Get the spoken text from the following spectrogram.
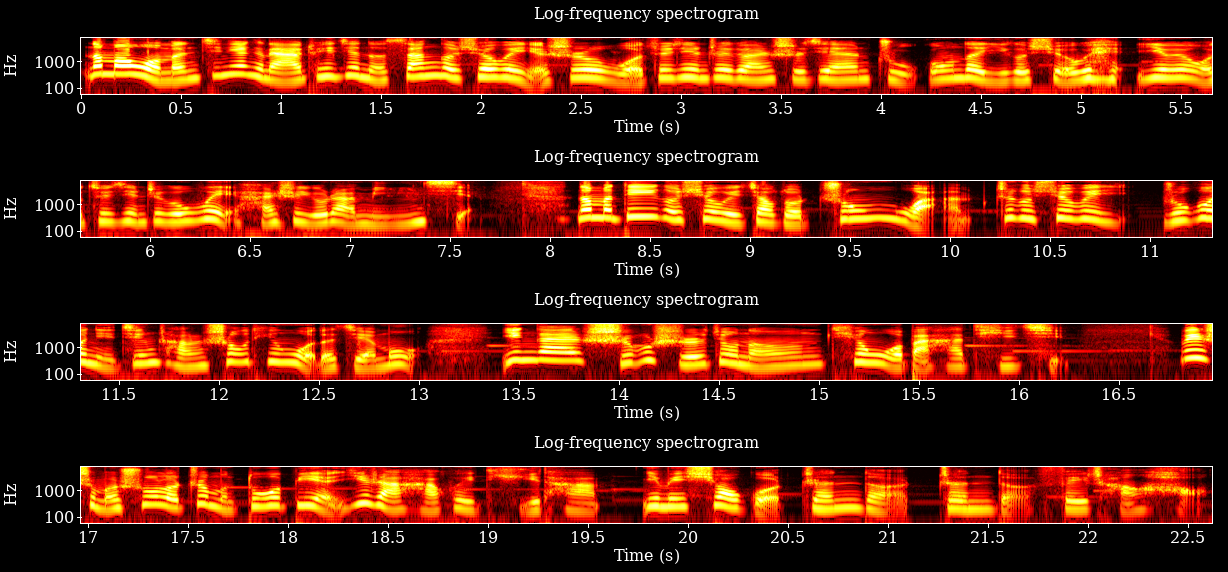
那么我们今天给大家推荐的三个穴位，也是我最近这段时间主攻的一个穴位，因为我最近这个胃还是有点明显。那么第一个穴位叫做中脘，这个穴位如果你经常收听我的节目，应该时不时就能听我把它提起。为什么说了这么多遍，依然还会提它？因为效果真的真的非常好。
